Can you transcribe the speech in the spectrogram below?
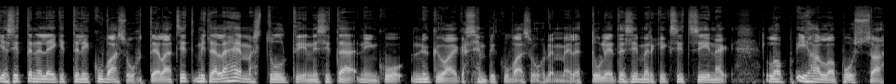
ja sitten ne leikitteli kuvasuhteella. Että sitten mitä lähemmäs tultiin, niin sitä niin kuin nykyaikaisempi kuvasuhde meille tuli. Et esimerkiksi siinä lop, ihan lopussa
